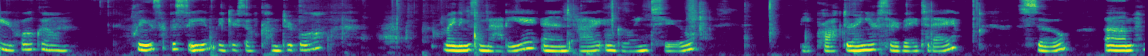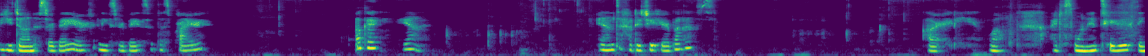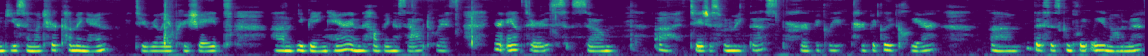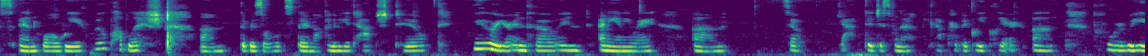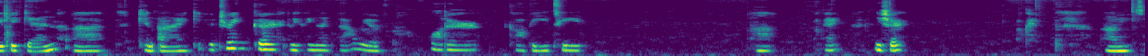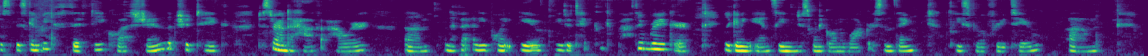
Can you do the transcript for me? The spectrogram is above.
Hi, welcome. Please have a seat, make yourself comfortable. My name is Madi, and I am going to be proctoring your survey today. So, um, have you done a survey or any surveys with us prior? Okay, yeah. And how did you hear about us? Alrighty, well, I just wanted to thank you so much for coming in. We do really appreciate um, you being here and helping us out with your answers. So, uh, do just want to make this perfectly, perfectly clear? Um, this is completely anonymous, and while we will publish um, the results, they're not going to be attached to you or your info in any any way. Um, so, yeah, did just want to make that perfectly clear. Um, before we begin, uh, can I get you a drink or anything like that? We have water, coffee, tea. Uh, okay, you sure? Okay. Um, so it's going to be 50 questions. It should take just around a half hour. Um, and if at any point you need to take like a bathroom break or you're getting antsy and you just want to go on a walk or something, please feel free to. Um,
